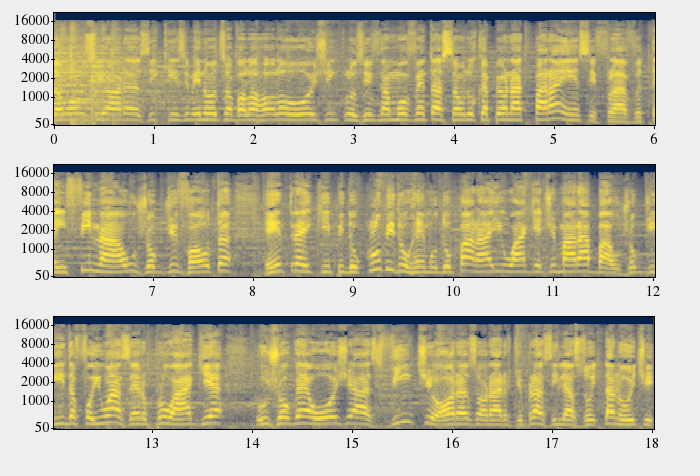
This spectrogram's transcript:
São 11 horas e 15 minutos. A bola rola hoje, inclusive na movimentação do Campeonato Paraense. Flávio, tem final, jogo de volta entre a equipe do Clube do Remo do Pará e o Águia de Marabá. O jogo de ida foi 1 a 0 para o Águia o jogo é hoje às 20 horas, horário de Brasília, às 8 da noite,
